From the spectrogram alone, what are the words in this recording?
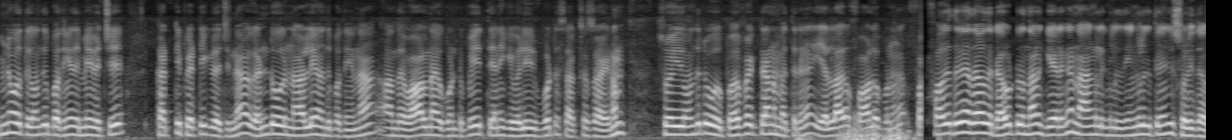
இன்னொருத்தருக்கு வந்து பார்த்திங்கன்னா இதுமாரி வச்சு கட்டி பெட்டிக்கு வச்சுன்னா ரெண்டு ஒரு நாள்லேயே வந்து பார்த்திங்கன்னா அந்த வாழ்நாள் கொண்டு போய் தேனிக்கு வெளியில் போட்டு சக்ஸஸ் ஆகிடும் ஸோ இது வந்துட்டு ஒரு பெர்ஃபெக்டான மெத்தடுங்க எல்லோரும் ஃபாலோ பண்ணுங்கள் ஃபர்தராக ஏதாவது டவுட் இருந்தாலும் கேளுங்க. நாங்கள் எங்களுக்கு எங்களுக்கு தெரிஞ்சு சொல்லித்தரோம்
